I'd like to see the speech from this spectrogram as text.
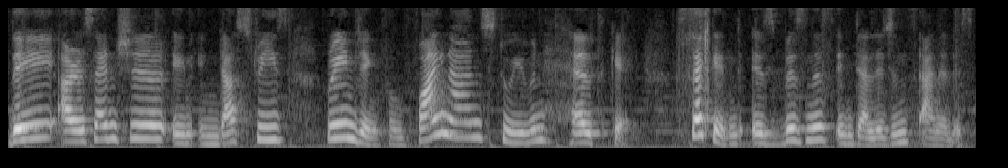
They are essential in industries ranging from finance to even healthcare. Second is business intelligence analysts.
